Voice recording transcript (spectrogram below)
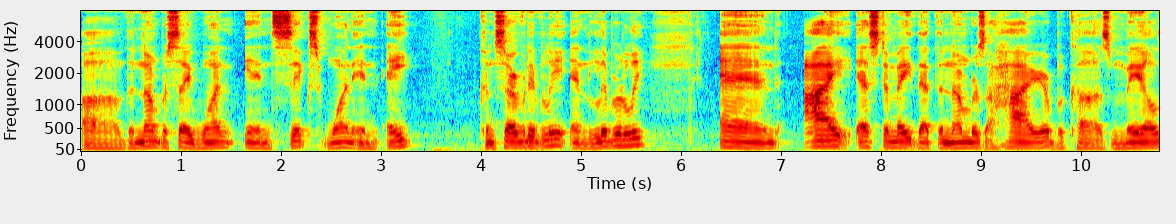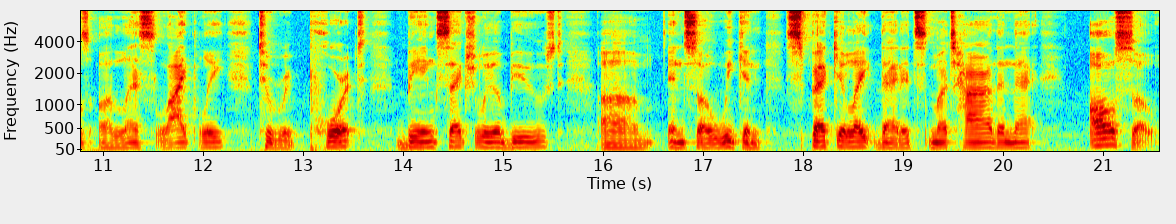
uh, the numbers say one in six one in eight conservatively and liberally. And I estimate that the numbers are higher because males are less likely to report being sexually abused. Um, and so we can speculate that it's much higher than that. Also,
